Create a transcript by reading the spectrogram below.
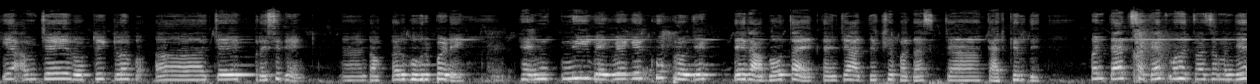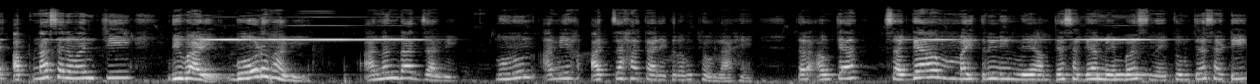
की आमचे रोटरी क्लब चे प्रेसिडेंट डॉक्टर घोरपडे ह्यांनी वेगवेगळे खूप प्रोजेक्ट ते राबवत आहेत त्यांच्या अध्यक्षपदाच्या कारकिर्दीत. पण त्यात सगळ्यात महत्वाचं म्हणजे आपणा सर्वांची दिवाळी गोड व्हावी आनंदात जावी म्हणून आम्ही आजचा हा कार्यक्रम ठेवला आहे. तर आमच्या सगळ्या मैत्रिणींनी आमच्या सगळ्या मेंबर्सने तुमच्यासाठी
